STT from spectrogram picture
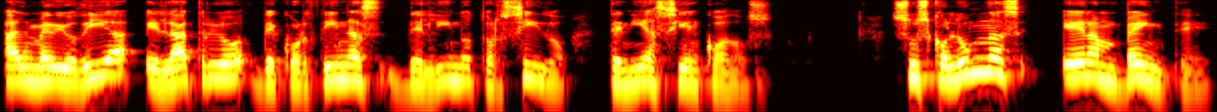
al mediodía el atrio de cortinas de lino torcido tenía cien codos. Sus columnas eran veinte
